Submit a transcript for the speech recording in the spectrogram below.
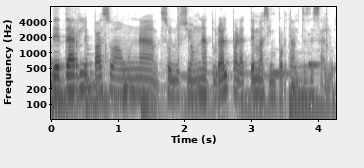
de darle paso a una solución natural para temas importantes de salud.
